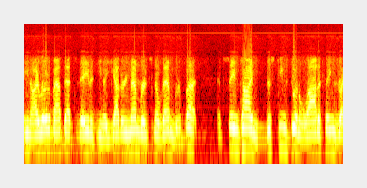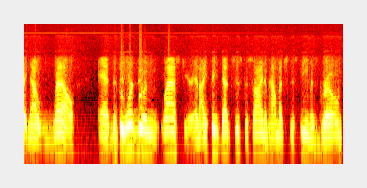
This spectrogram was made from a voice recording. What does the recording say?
You know, I wrote about that today. That you know, you got to remember it's November. But at the same time, this team's doing a lot of things right now well, and that they weren't doing last year. And I think that's just a sign of how much this team has grown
